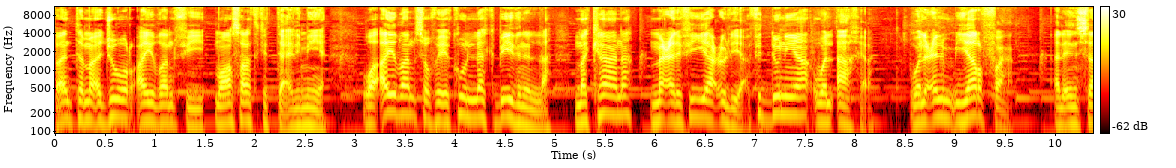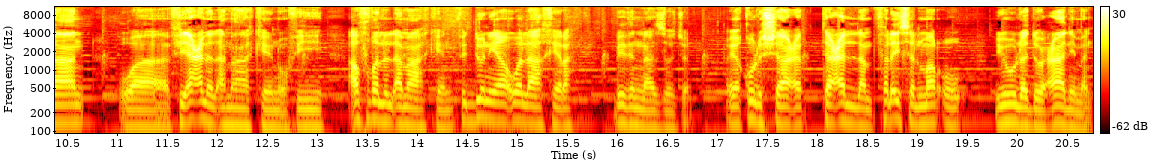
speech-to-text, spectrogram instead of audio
فأنت مأجور أيضا في مواصلتك التعليمية، وأيضا سوف يكون لك بإذن الله مكانة معرفية عليا في الدنيا والآخرة، والعلم يرفع الإنسان وفي أعلى الأماكن وفي أفضل الأماكن في الدنيا والآخرة بإذن الله عز وجل. ويقول الشاعر: تعلم فليس المرء يولد عالما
